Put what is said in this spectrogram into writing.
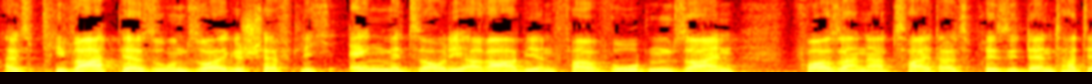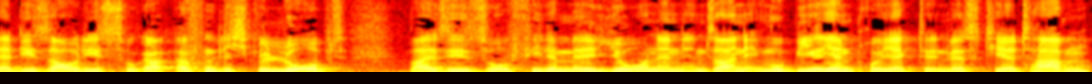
als Privatperson soll geschäftlich eng mit Saudi-Arabien verwoben sein. Vor seiner Zeit als Präsident hat er die Saudis sogar öffentlich gelobt, weil sie so viele Millionen in seine Immobilienprojekte investiert haben.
